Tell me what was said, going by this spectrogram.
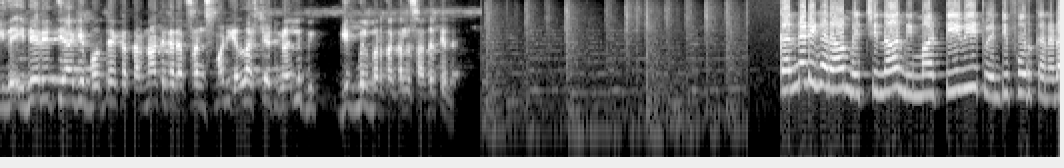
ಈಗ ಇದೇ ರೀತಿಯಾಗಿ ಬಹುತೇಕ ಕರ್ನಾಟಕ ರೆಫರೆನ್ಸ್ ಮಾಡಿ ಎಲ್ಲ ಸ್ಟೇಟ್ಗಳಲ್ಲಿ ಗಿಗ್ ಬಿಲ್ ಬರ್ತಕ್ಕಂಥ ಸಾಧ್ಯತೆ ಇದೆ. ಕನ್ನಡಿಗರ ಮೆಚ್ಚಿನ ನಿಮ್ಮ TV twenty four Kannada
